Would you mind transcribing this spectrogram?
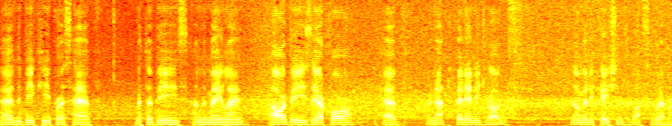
uh, the beekeepers have with their bees on the mainland. Our bees, therefore, have, are not fed any drugs no medications whatsoever.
